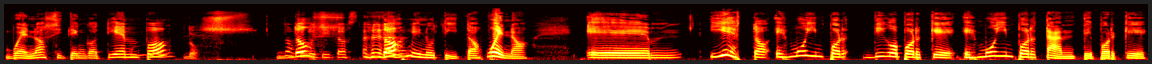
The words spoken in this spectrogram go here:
bueno, si tengo tiempo. Dos. Dos minutitos. dos minutitos. Bueno, eh, y esto es muy importante, digo porque es muy importante, porque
